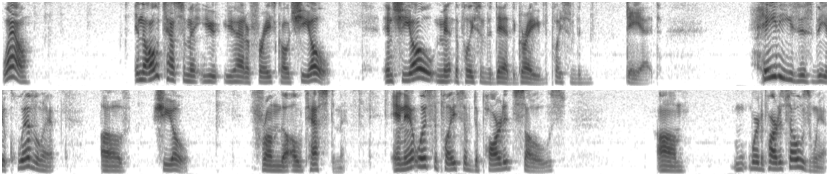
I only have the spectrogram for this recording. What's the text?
Well, in the Old Testament, you, you had a phrase called Sheol. And Sheol meant the place of the dead, the grave, the place of the dead. Hades is the equivalent of Sheol from the Old Testament. And it was the place of departed souls, um, where departed souls went.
